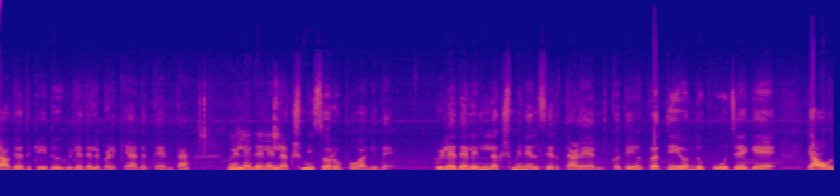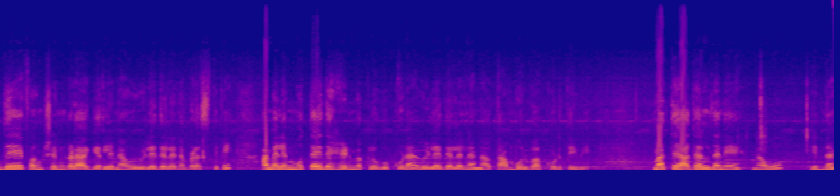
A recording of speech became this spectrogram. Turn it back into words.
ಯಾವ್ದ್ಯಾವ್ದಕ್ಕೆ ಇದು ವಿಳೆದೆಲೆ ಬಳಕೆ ಆಗುತ್ತೆ ಅಂತ. ವಿಳೆದೆಲೆ ಲಕ್ಷ್ಮೀ ಸ್ವರೂಪವಾಗಿದೆ. ವಿಳೆದೆಲೆಯಲ್ಲಿ ಲಕ್ಷ್ಮಿ ನೆಲೆಸಿರ್ತಾಳೆ ಅಂದ್ಕೋತೀವಿ ಪ್ರತಿಯೊಂದು ಪೂಜೆಗೆ ಯಾವುದೇ ಫಂಕ್ಷನ್ಗಳಾಗಿರಲಿ ನಾವು ವಿಳೆದೆಲೆನ ಬಳಸ್ತೀವಿ. ಆಮೇಲೆ ಮುತ್ತೈದೆ ಹೆಣ್ಮಕ್ಳಿಗೂ ಕೂಡ ವಿಳೆದೆಲೆನ ನಾವು ತಾಂಬೂಲ್ವಾಗಿ ಕೊಡ್ತೀವಿ. ಮತ್ತು ಅದಲ್ದೇ ನಾವು ಇದನ್ನ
